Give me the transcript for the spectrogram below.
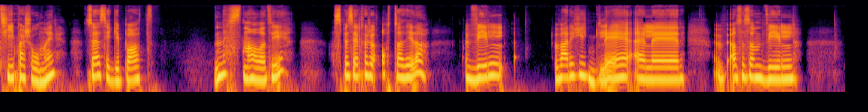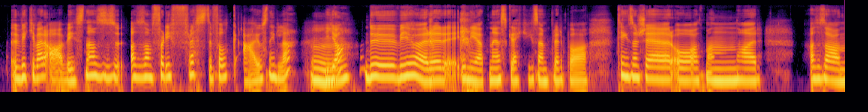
ti personer, så er jeg sikker på at nesten alle ti, spesielt kanskje åtte av ti da, vil være hyggelig, eller altså som vil, vil ikke være avvisende, altså, altså sånn, for de fleste folk er jo snille. Mm. Ja, du, vi hører i nyhetene skrekkeksempler på ting som skjer, og at man har Altså sånn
